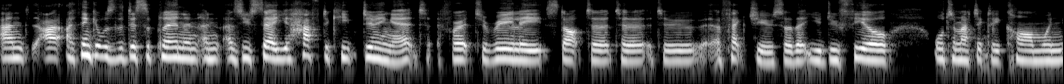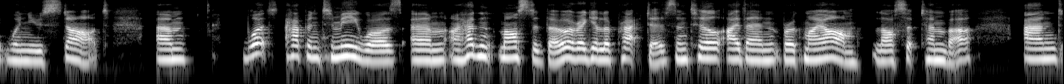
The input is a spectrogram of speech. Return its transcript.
And I, I, think it was the discipline, and, and as you say, you have to keep doing it for it to really start to to to affect you, so that you do feel automatically calm when when you start. Um, what happened to me was um, I hadn't mastered though a regular practice until I then broke my arm last September. And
